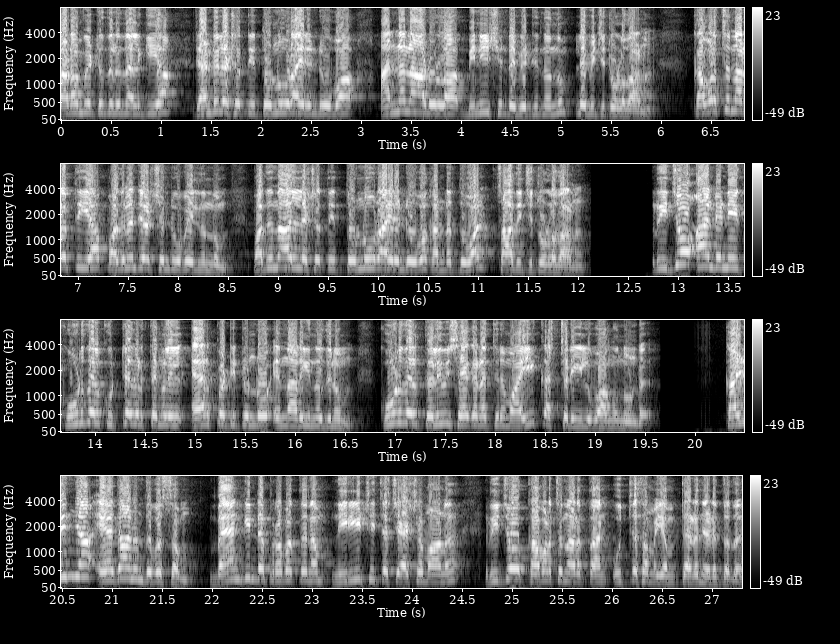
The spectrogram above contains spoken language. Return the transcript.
കടം വീട്ടുന്നതിന് നൽകിയ രണ്ട് ലക്ഷത്തി തൊണ്ണൂറായിരം രൂപ അന്നനാടുള്ള ബിനീഷിന്റെ വീട്ടിൽ നിന്നും ലഭിച്ചിട്ടുള്ളതാണ്. കവർച്ച നടത്തിയ പതിനഞ്ച് ലക്ഷം രൂപയിൽ നിന്നും പതിനാല് ലക്ഷത്തി തൊണ്ണൂറായിരം രൂപ കണ്ടെത്തുവാൻ സാധിച്ചിട്ടുള്ളതാണ്. റിജോ ആന്റണി കൂടുതൽ കുറ്റകൃത്യങ്ങളിൽ ഏർപ്പെട്ടിട്ടുണ്ടോ എന്നറിയുന്നതിനും കൂടുതൽ തെളിവ് ശേഖരണത്തിനുമായി കസ്റ്റഡിയിൽ വാങ്ങുന്നുണ്ട്. കഴിഞ്ഞ ഏതാനും ദിവസം ബാങ്കിന്റെ പ്രവർത്തനം നിരീക്ഷിച്ച ശേഷമാണ് റിജോ കവർച്ച നടത്താൻ ഉച്ചസമയം തെരഞ്ഞെടുത്തത്.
